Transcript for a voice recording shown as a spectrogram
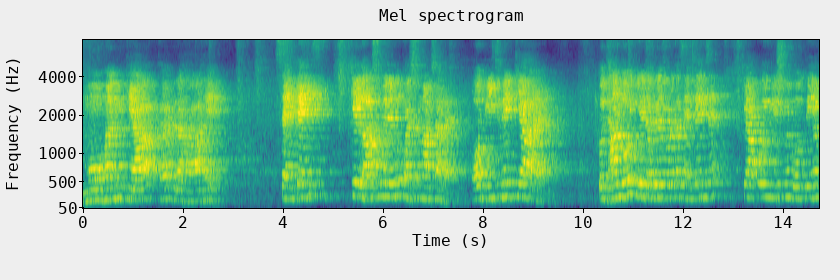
मोहन क्या कर रहा है? सेंटेंस के लास्ट में देखो क्वेश्चन मार्क्स आ रहा है और बीच में क्या आ रहा है? तो ध्यान दो, ये डब्ल्यू एच वर्ड का सेंटेंस है कि आपको इंग्लिश में बोलते हैं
